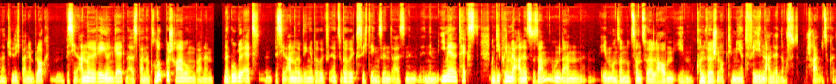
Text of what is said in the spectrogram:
natürlich bei einem Blog ein bisschen andere Regeln gelten als bei einer Produktbeschreibung, bei einem, einer Google-Ad ein bisschen andere Dinge berück, äh, zu berücksichtigen sind als in, in einem E-Mail-Text. Und die bringen wir alle zusammen, um dann eben unseren Nutzern zu erlauben, eben conversion optimiert für jeden Anwendungs schreiben zu können.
